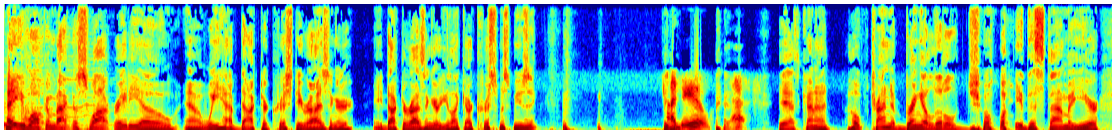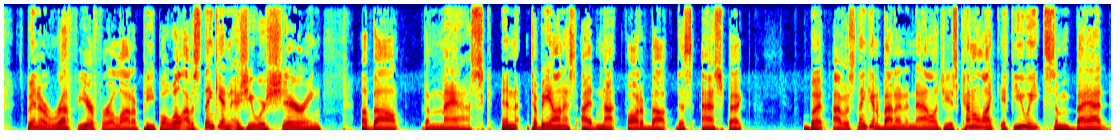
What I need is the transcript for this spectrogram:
Hey, welcome back to SWAT Radio. Uh, we have Dr. Christy Risinger. Hey, Dr. Risinger, you like our Christmas music? I do. Yes. Yeah, it's kind of hope trying to bring a little joy this time of year. It's been a rough year for a lot of people. Well, I was thinking as you were sharing about the mask, and to be honest, I had not thought about this aspect, but I was thinking about an analogy. It's kind of like if you eat some bad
